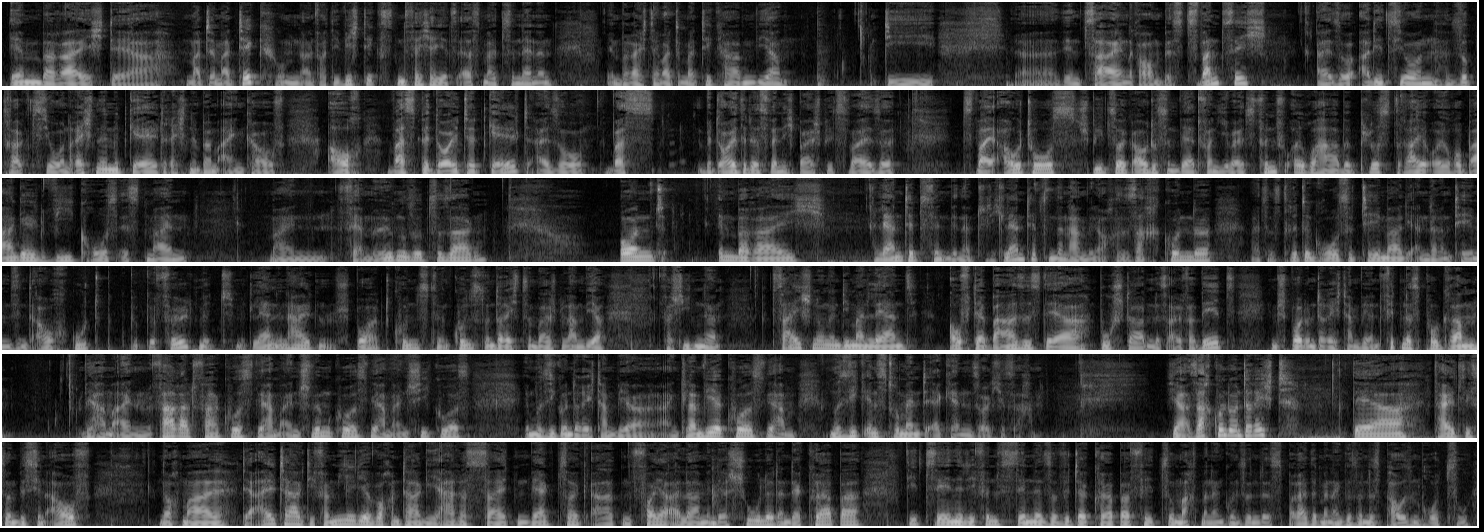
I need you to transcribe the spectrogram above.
Im Bereich der Mathematik, um einfach die wichtigsten Fächer jetzt erstmal zu nennen, im Bereich der Mathematik haben wir die, äh, den Zahlenraum bis 20, also Addition, Subtraktion, Rechnen mit Geld, Rechnen beim Einkauf. Auch was bedeutet Geld, also was bedeutet es, wenn ich beispielsweise zwei Autos, Spielzeugautos im Wert von jeweils 5 Euro habe, plus 3 Euro Bargeld. Wie groß ist mein, mein Vermögen sozusagen? Und im Bereich Lerntipps finden wir natürlich Lerntipps und dann haben wir noch Sachkunde als das dritte große Thema. Die anderen Themen sind auch gut gefüllt mit, mit Lerninhalten, Sport, Kunst. Im Kunstunterricht zum Beispiel haben wir verschiedene Zeichnungen, die man lernt auf der Basis der Buchstaben des Alphabets. Im Sportunterricht haben wir ein Fitnessprogramm. Wir haben einen Fahrradfahrkurs, wir haben einen Schwimmkurs, wir haben einen Skikurs. Im Musikunterricht haben wir einen Klavierkurs, wir haben Musikinstrumente erkennen, solche Sachen. Ja, Sachkundeunterricht, der teilt sich so ein bisschen auf nochmal der Alltag, die Familie, Wochentage, Jahreszeiten, Werkzeugarten, Feueralarm in der Schule, dann der Körper, die Zähne, die fünf Sinne, so wird der Körper fit, so macht man ein gesundes, bereitet man ein gesundes Pausenbrot zu.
